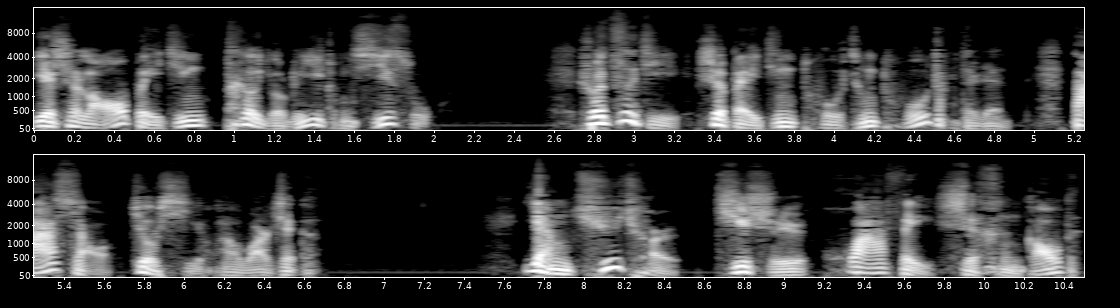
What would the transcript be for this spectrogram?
也是老北京特有的一种习俗。说自己是北京土生土长的人，打小就喜欢玩这个。养蛐蛐儿其实花费是很高的，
